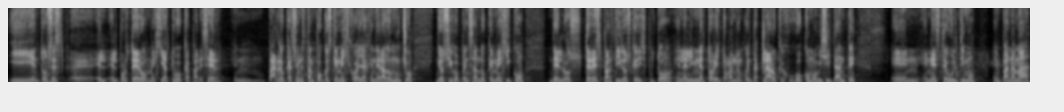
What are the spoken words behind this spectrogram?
Y entonces eh, el, portero Mejía tuvo que aparecer en un par de ocasiones. Tampoco es que México haya generado mucho. Yo sigo pensando que México, de los tres partidos que disputó en la eliminatoria, y tomando en cuenta, claro, que jugó como visitante en, en este último en Panamá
